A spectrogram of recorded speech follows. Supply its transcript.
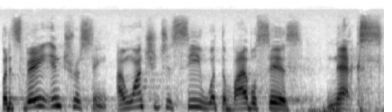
But it's very interesting. I want you to see what the Bible says next.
